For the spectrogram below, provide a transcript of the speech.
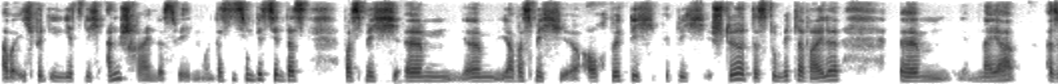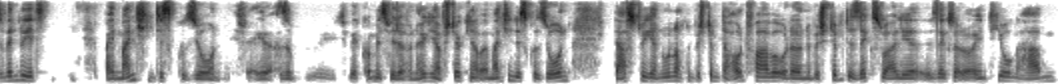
Aber ich würde ihn jetzt nicht anschreien deswegen. Und das ist so ein bisschen das, was mich, ähm, ähm, ja, was mich auch wirklich, wirklich stört, dass du mittlerweile ähm, naja, also wenn du jetzt bei manchen Diskussionen, also wir kommen jetzt wieder von Höckchen auf Stöckchen, aber bei manchen Diskussionen darfst du ja nur noch eine bestimmte Hautfarbe oder eine bestimmte sexuelle, sexuelle Orientierung haben,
